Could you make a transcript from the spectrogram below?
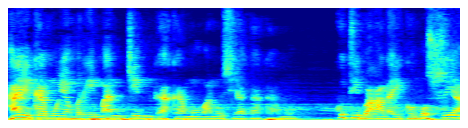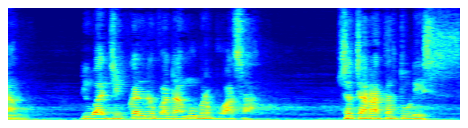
Hai kamu yang beriman, jinkah kamu, manusiakah kamu? Kutiba alaikumus Diwajibkan kepadamu berpuasa secara tertulis.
